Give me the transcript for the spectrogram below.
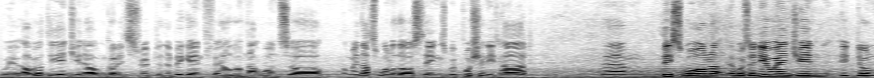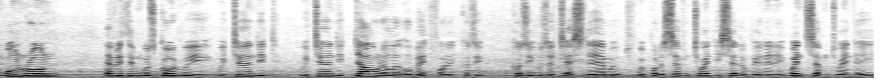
We, I've got the engine out and got it stripped, and the big end failed on that one. So, I mean, that's one of those things. We're pushing it hard. Um, this one, uh, it was a new engine. It done one run. Everything was good. We we turned it we turned it down a little bit for it because it because it was a test there. We, we, put a 720 setup in, and it went 720.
